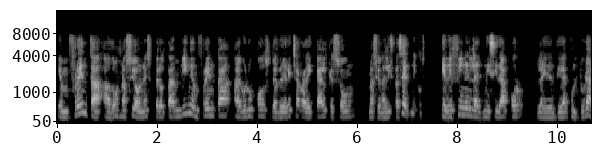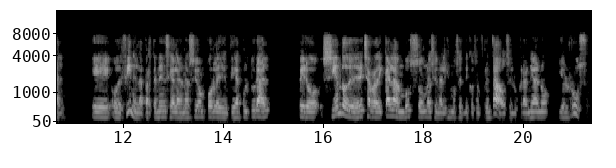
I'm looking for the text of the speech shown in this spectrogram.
enfrenta a dos naciones, pero también enfrenta a grupos de derecha radical que son nacionalistas étnicos, que definen la etnicidad por la identidad cultural, eh, o definen la pertenencia a la nación por la identidad cultural, pero siendo de derecha radical ambos son nacionalismos étnicos enfrentados, el ucraniano y el ruso.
